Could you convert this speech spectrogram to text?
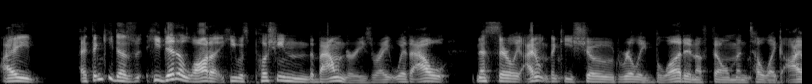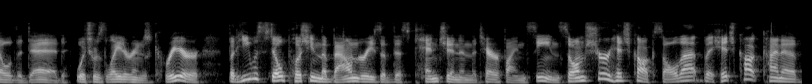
I I think he does he did a lot of he was pushing the boundaries, right? Without necessarily I don't think he showed really blood in a film until like Isle of the Dead, which was later in his career, but he was still pushing the boundaries of this tension and the terrifying scenes. So I'm sure Hitchcock saw that, but Hitchcock kind of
